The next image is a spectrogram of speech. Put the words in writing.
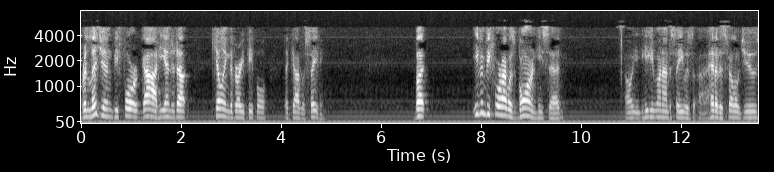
religion before God, he ended up killing the very people that God was saving. But even before I was born, he said, oh, he went on to say he was ahead of his fellow Jews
